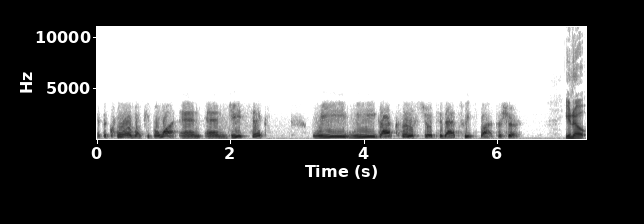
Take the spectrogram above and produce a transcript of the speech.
at the core of what people want. And and G6, we we got closer to that sweet spot for sure. You know,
